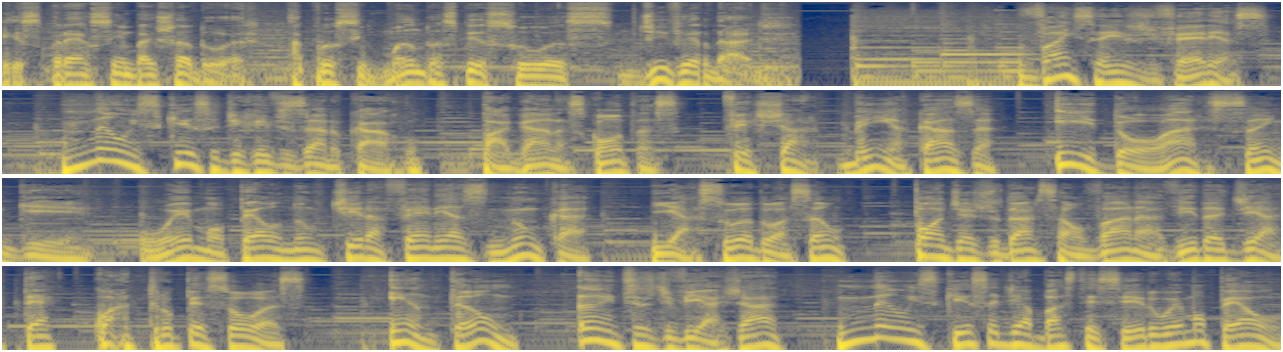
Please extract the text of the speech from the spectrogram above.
Expresso Embaixador, aproximando as pessoas de verdade. Vai sair de férias? Não esqueça de revisar o carro, pagar as contas, fechar bem a casa e doar sangue. O Hemopel não tira férias nunca e a sua doação pode ajudar a salvar a vida de até quatro pessoas. Então, antes de viajar, não esqueça de abastecer o Hemopel.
